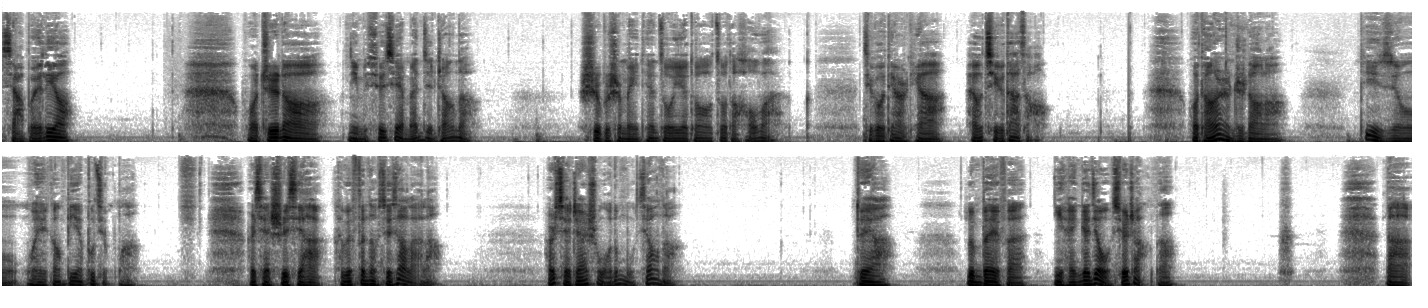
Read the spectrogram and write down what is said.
下不为例哦。我知道你们学习也蛮紧张的，是不是每天作业都要做到好晚？结果第二天啊，还要起个大早。我当然知道了，毕竟我也刚毕业不久嘛，而且实习啊还没分到学校来了，而且这还是我的母校呢。对呀，论辈分，你还应该叫我学长呢。那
